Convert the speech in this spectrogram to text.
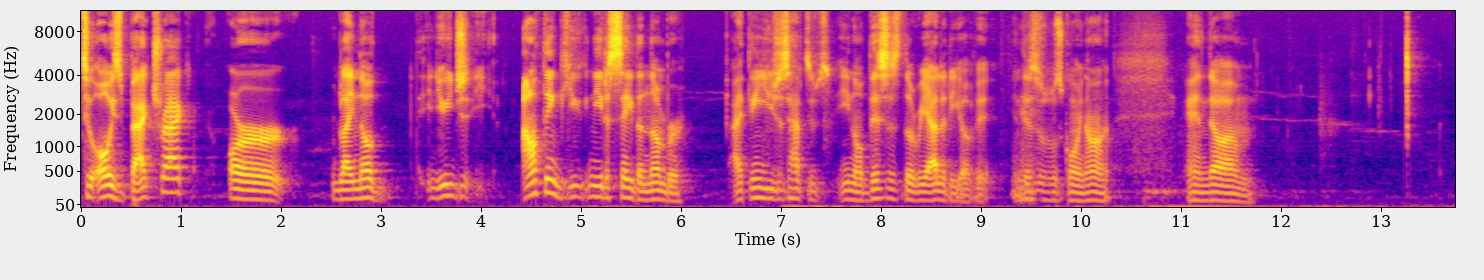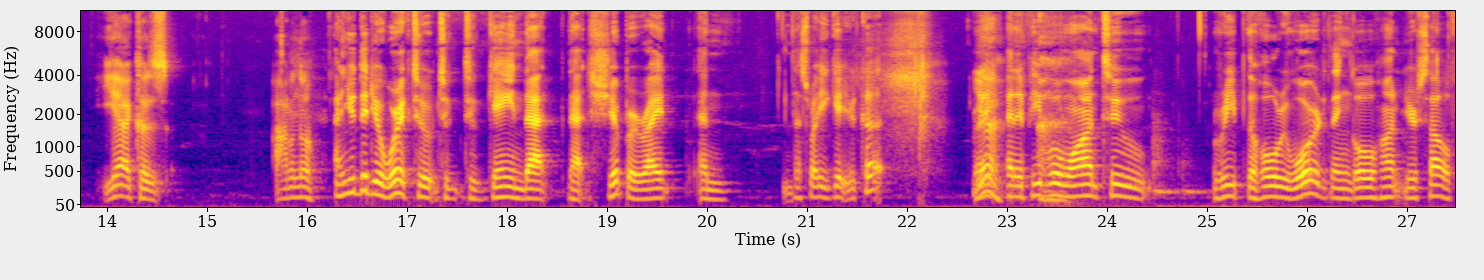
to always backtrack or like no you just i don't think you need to say the number i think you just have to you know this is the reality of it and this is what's going on and um yeah because i don't know And you did your work to to to gain that that shipper, right? And that's why you get your cut. Right? Yeah. And if people want to reap the whole reward, then go hunt yourself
